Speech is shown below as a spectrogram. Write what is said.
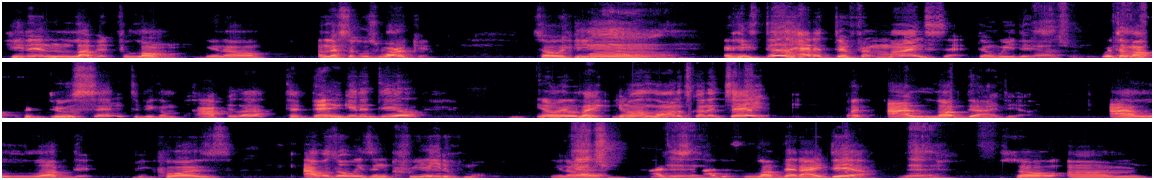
he didn't love it for long, you know, unless it was working. So he mm. And he still had a different mindset than we did. Gotcha. We're gotcha. talking about producing to become popular to then get a deal. You know, it was like, you know how long it's gonna take? But I loved the idea. I loved it because I was always in creative mode. You know, gotcha. I just yeah. I just loved that idea. Yeah. So um,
